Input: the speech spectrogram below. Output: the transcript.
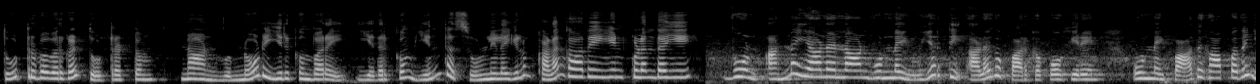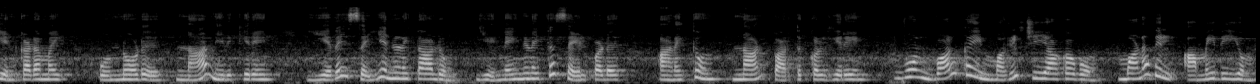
தூற்றுபவர்கள் தூற்றட்டும். நான் உன்னோடு இருக்கும் வரை எதற்கும் எந்த சூழ்நிலையிலும் கலங்காதே என் குழந்தையே. உன் அன்னையான நான் உன்னை உயர்த்தி அழகு பார்க்க போகிறேன். உன்னை பாதுகாப்பது என் கடமை. உன்னோடு நான் இருக்கிறேன். எதை செய்ய நினைத்தாலும் என்னை நினைத்து செயல்படு. அனைத்தும் நான் பார்த்துக்கொள்கிறேன் உன் வாழ்க்கை மகிழ்ச்சியாகவும் மனதில் அமைதியும்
